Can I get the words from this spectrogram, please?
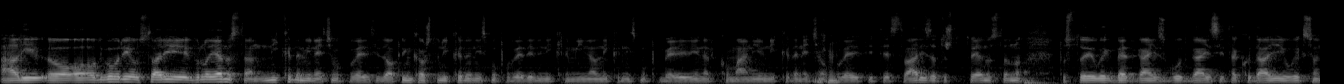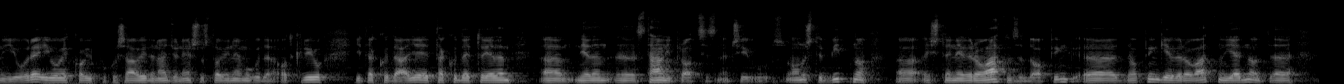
ali o, odgovor je u stvari vrlo jednostavan. Nikada mi nećemo pobediti doping, kao što nikada nismo pobedili ni kriminal, nikada nismo pobedili narkomaniju, nikada nećemo mm -hmm. pobediti te stvari, zato što to jednostavno postoji uvek bad guys, good guys i tako dalje i uvek se oni jure i uvek ovi pokušavaju da nađu nešto što ovi ne mogu da otkriju i tako dalje, tako da je to jedan, uh, jedan uh, stalni proces. Znači, ono što je bitno i uh, što je neverovatno za doping, uh, doping je verovatno jedna od uh, a,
